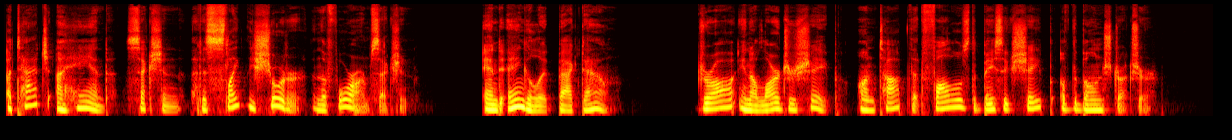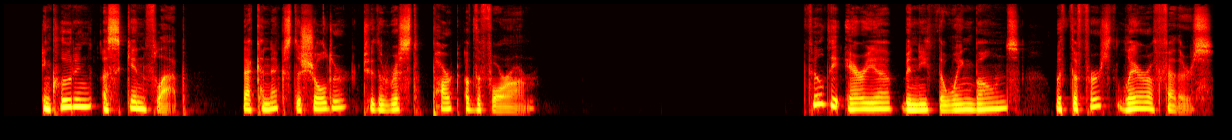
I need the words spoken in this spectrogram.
attach a hand section that is slightly shorter than the forearm section and angle it back down. Draw in a larger shape on top that follows the basic shape of the bone structure, including a skin flap that connects the shoulder to the wrist part of the forearm. Fill the area beneath the wing bones with the first layer of feathers.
